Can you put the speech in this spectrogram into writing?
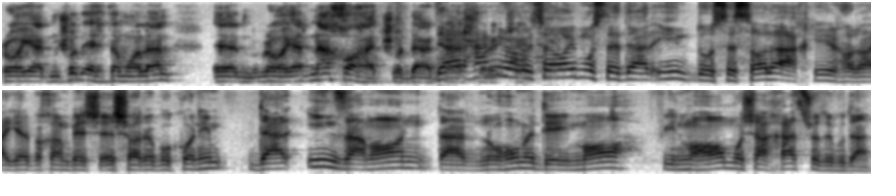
رعایت می‌شد احتمالا رعایت نخواهد شد در در همین رابطه آقای مستد در این دو سه سال اخیر حالا اگر بخوایم بهش اشاره بکنیم در این زمان در نهم دی ماه فیلم ها مشخص شده بودن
